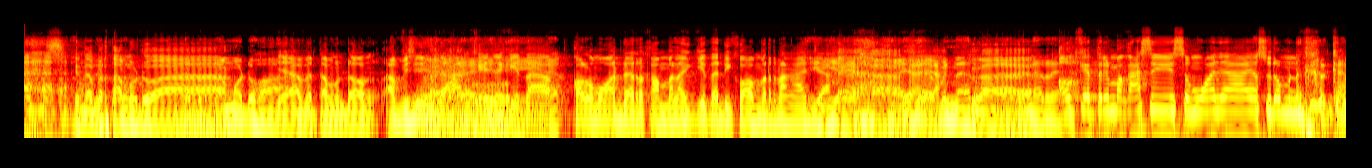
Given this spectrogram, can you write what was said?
Kita bertamu doang. Kita bertamu doang. Ya bertemu dong. Abis ini Iya, udahan iya, kayaknya iya. kita kalau mau ada rekaman lagi kita di kolam renang aja. Iya, iya, benar, Nggak, benar, ya. benar. ya. Oke, terima kasih semuanya yang sudah mendengarkan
